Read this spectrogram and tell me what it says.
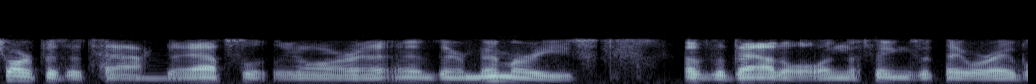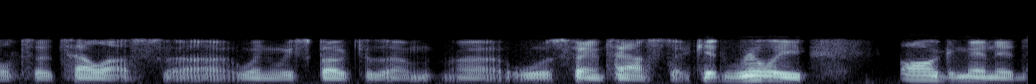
sharp as a tack. Mm-hmm. They absolutely are. And their memories of the battle and the things that they were able to tell us uh, when we spoke to them uh, was fantastic. It really augmented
